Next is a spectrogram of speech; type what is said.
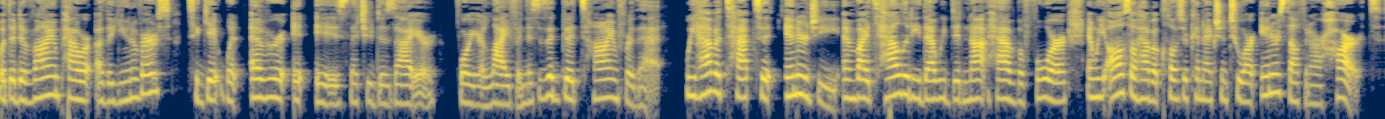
with the divine power of the universe to get whatever it is that you desire for your life. And this is a good time for that. We have a tap to energy and vitality that we did not have before. And we also have a closer connection to our inner self and our heart.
